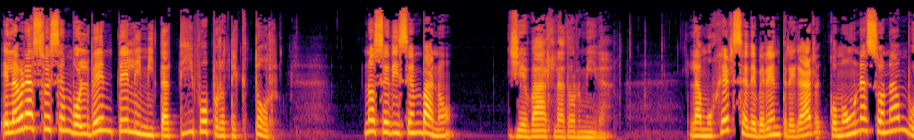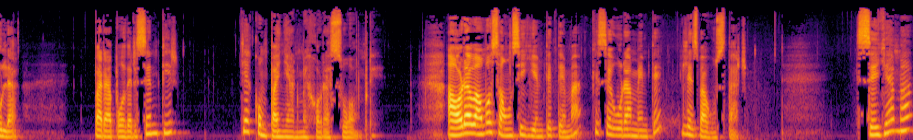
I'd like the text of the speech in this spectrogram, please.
El abrazo es envolvente, limitativo, protector. No se dice en vano llevarla dormida. La mujer se deberá entregar como una sonámbula para poder sentir y acompañar mejor a su hombre. Ahora vamos a un siguiente tema que seguramente les va a gustar. Se llama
